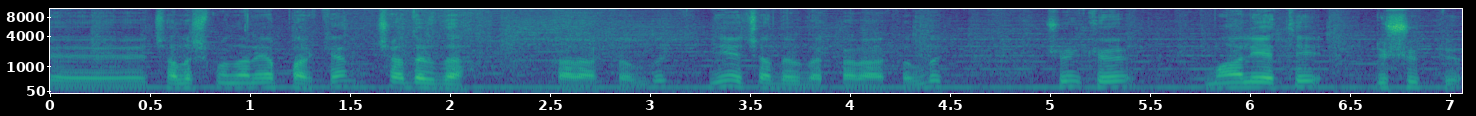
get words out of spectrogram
e, çalışmalar yaparken çadırda karar kıldık. Niye çadırda karar kıldık? Çünkü maliyeti düşüktü.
